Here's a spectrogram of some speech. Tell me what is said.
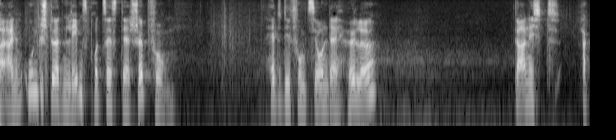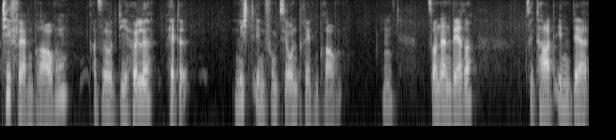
bei einem ungestörten Lebensprozess der Schöpfung hätte die Funktion der Hölle gar nicht aktiv werden brauchen. Also die Hölle hätte nicht in Funktion treten brauchen, hm? sondern wäre Zitat, in der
